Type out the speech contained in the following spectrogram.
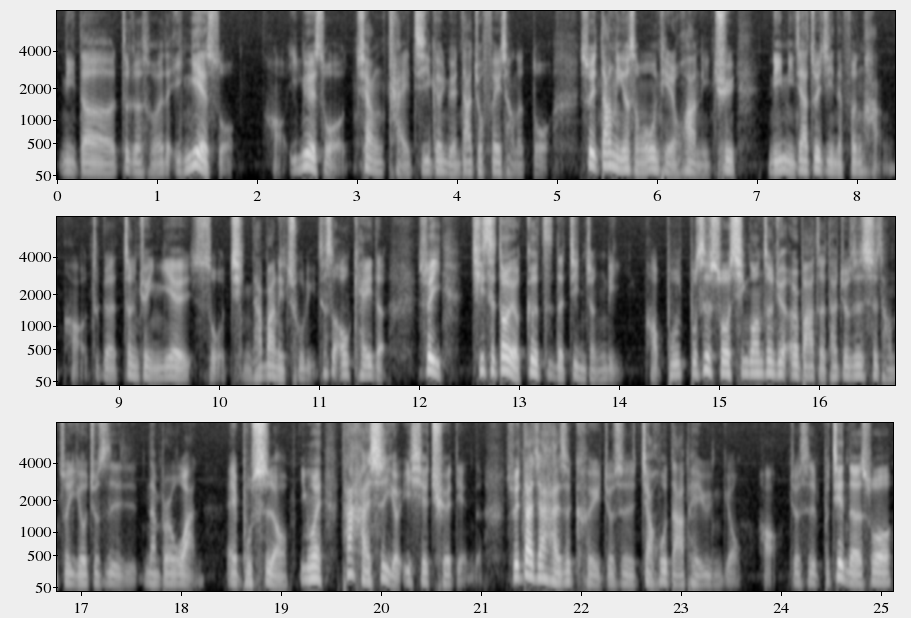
你的这个所谓的营业所，好，营业所像凯基跟元大就非常的多，所以当你有什么问题的话，你去离你家最近的分行，好，这个证券营业所，请他帮你处理，这是 OK 的。所以其实都有各自的竞争力，好，不不是说星光证券二八折它就是市场最优，就是 Number One。诶，不是哦，因为它还是有一些缺点的，所以大家还是可以就是交互搭配运用，好，就是不见得说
